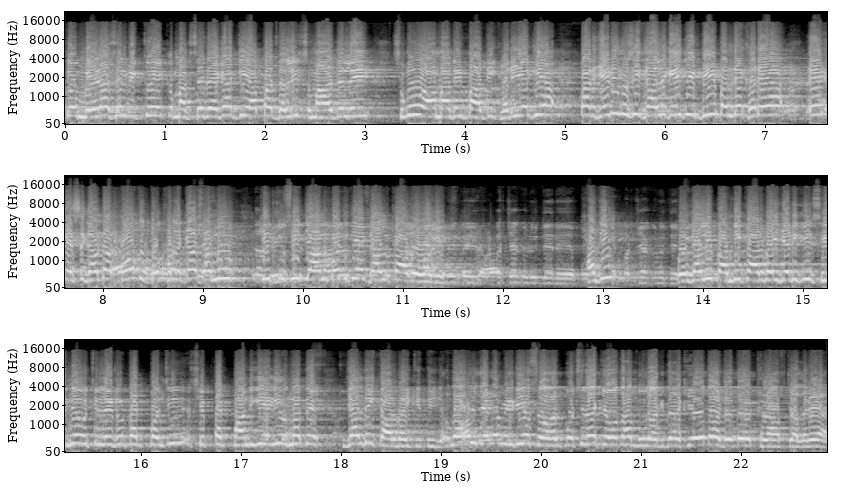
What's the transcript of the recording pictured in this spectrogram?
ਤੇ ਮੇਰਾ ਸਿਰਫ ਇੱਕੋ ਇੱਕ ਮਕਸਦ ਹੈਗਾ ਕਿ ਆਪਾਂ ਦਲਿਤ ਸਮਾਜ ਦੇ ਲਈ ਸਮੂਹ ਆਮ ਆਦਮੀ ਪਾਰਟੀ ਖੜੀ ਹੈਗੀ ਆ। ਪਰ ਜਿਹੜੀ ਤੁਸੀਂ ਗੱਲ ਕਹੀ ਕਿ 20 ਬੰਦੇ ਖੜੇ ਆ, ਇਹ ਇਸ ਗੱਲ ਦਾ ਬਹੁਤ ਦੁੱਖ ਲੱਗਾ ਸਾਨੂੰ ਕਿ ਤੁਸੀਂ ਜਾਣਬੁੱਝ ਕੇ ਗੱਲ ਕਰ ਰਹੇ ਹੈਗੇ। ਬੱਚਾ ਕਿਉਂ ਦੇਰੇ ਹਾਂਜੀ? ਕੋਈ ਗੱਲ ਨਹੀਂ ਬੰਦੀ ਕਾਰਵਾਈ ਜਿਹੜੀ ਕਿ ਸੀਨੀਅਰ ਉੱਚ ਲੀਡਰ ਤੱਕ ਪਹੁੰਚੀ, ਸ਼ਿਪ ਤੱਕ ਪਹੁੰਚ ਗਈ ਹੈਗੀ, ਉਹਨਾਂ ਤੇ ਜਲਦੀ ਕਾਰਵਾਈ ਕੀਤੀ ਜਾਊ। ਅੱਜ ਜਿਹੜਾ ਮੀਡੀਆ ਸਵਾਲ ਪੁੱਛਦਾ, ਕਿਉਂ ਤੁਹਾਨੂੰ ਲੱਗਦਾ ਕਿ ਉਹ ਤੁਹਾਡੇ ਦੇ ਖਿਲਾਫ ਚੱਲ ਰਿਹਾ?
